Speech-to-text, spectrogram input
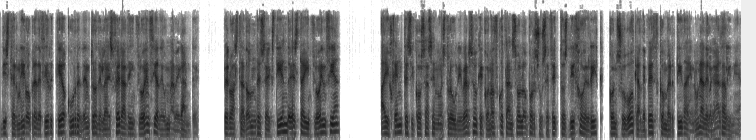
discernir o predecir qué ocurre dentro de la esfera de influencia de un navegante. Pero ¿hasta dónde se extiende esta influencia? Hay gentes y cosas en nuestro universo que conozco tan solo por sus efectos, dijo Eric, con su boca de pez convertida en una delgada línea.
